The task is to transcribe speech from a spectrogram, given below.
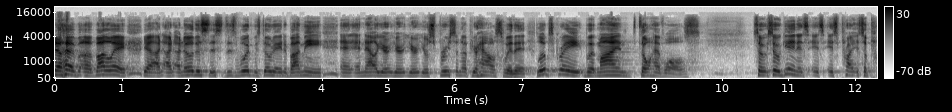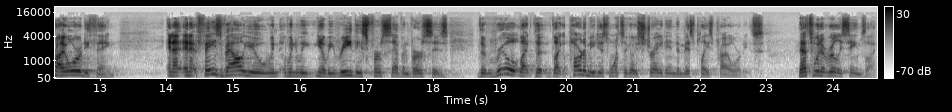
know, uh, by the way, yeah, I, I, know this, this, this wood was donated by me, and, and now you're, you're, you're, you're sprucing up your house with it. Looks great, but mine don't have walls. So, so again, it's, it's, it's, pri- it's a priority thing. And at, and at face value, when, when we, you know, we read these first seven verses, the real, like, the, like a part of me just wants to go straight into misplaced priorities. That's what it really seems like.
